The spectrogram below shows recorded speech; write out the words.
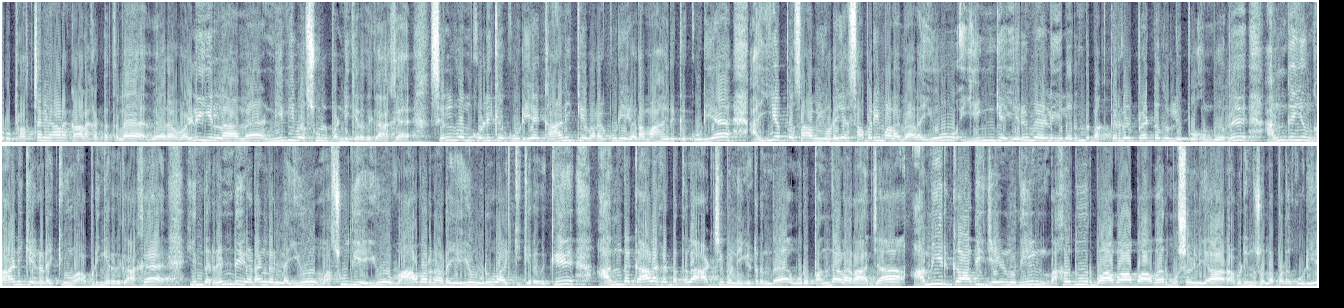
ஒரு பிரச்சனையான காலகட்டத்தில் வேற வழி இல்லாம நிதி வசூல் பண்ணிக்கிறதுக்காக செல்வம் கொளிக்கக்கூடிய காணிக்கை வரக்கூடிய இடமாக இருக்கக்கூடிய ஐயப்ப சாமியுடைய சபரிமலை மேலையும் இங்கே எருமேலியிலிருந்து பக்தர்கள் பேட்டதுள்ளி போகும்போது அங்கேயும் காணிக்கை கிடைக்கும் அப்படிங்கிறதுக்காக இந்த ரெண்டு இடங்கள்லையும் மசூதியையும் வாவர் நடையையும் உருவாக்கிக்கிறதுக்கு அந்த காலகட்டத்தில் ஆட்சி பண்ணிக்கிட்டு இருந்த ஒரு பந்தாள ராஜா அமீர் காதி ஜெயினுதீன் பகதூர் பாபா பாவர் முசல்யார் அப்படின்னு சொல்லப்படக்கூடிய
